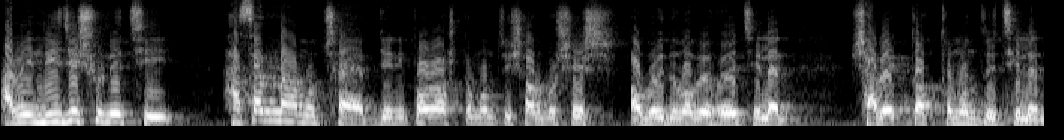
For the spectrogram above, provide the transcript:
আমি নিজে শুনেছি হাসান মাহমুদ সাহেব, যিনি পররাষ্ট্রমন্ত্রী সর্বশেষ অবৈধভাবে হয়েছিলেন, সাবেক তথ্যমন্ত্রী ছিলেন।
